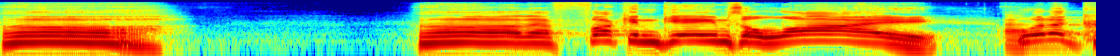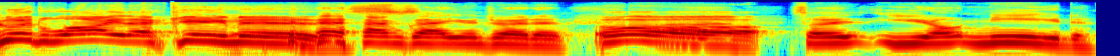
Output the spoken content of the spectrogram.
Oh Oh that fucking game's a lie. what a good lie that game is. I'm glad you enjoyed it. Oh uh, So you don't need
